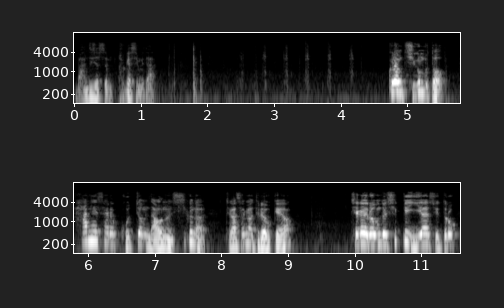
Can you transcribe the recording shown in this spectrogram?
만드셨으면 좋겠습니다. 그럼 지금부터 한일사료 고점 나오는 시그널 제가 설명드려 볼게요. 제가 여러분들 쉽게 이해할 수 있도록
